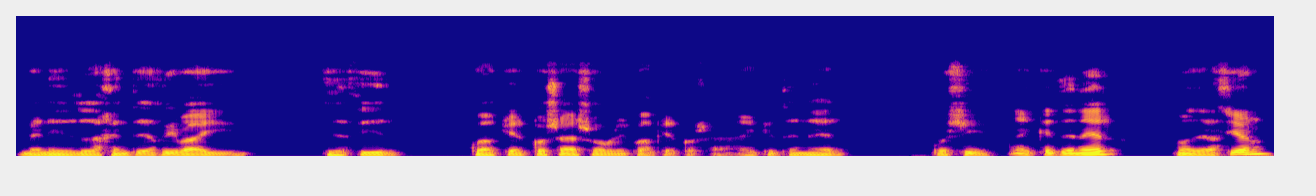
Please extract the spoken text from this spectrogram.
Venir la gente de arriba y decir cualquier cosa sobre cualquier cosa. Hay que tener, pues sí, hay que tener moderación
